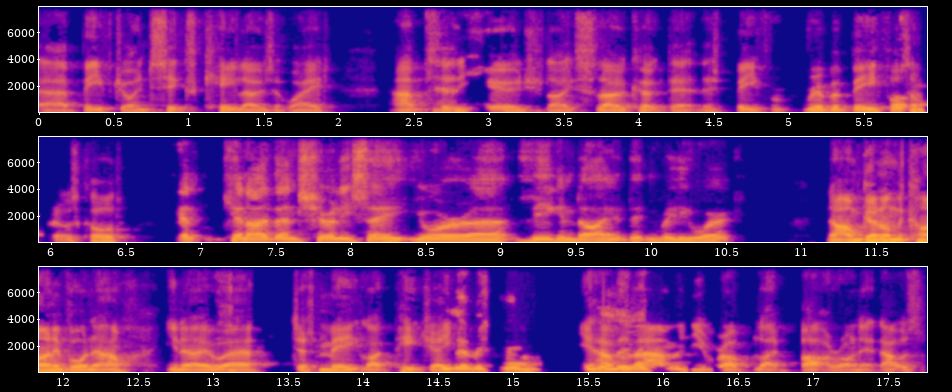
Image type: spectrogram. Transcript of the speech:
uh, beef joint, six kilos it weighed, absolutely yeah. huge. Like slow cooked it. This beef ribber beef or well, something it was called. Can, can I then surely say your uh, vegan diet didn't really work? No, I'm going on the carnivore now. You know, uh, just meat like Pete Jacobs. You have lamb and you rub like butter on it. That was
